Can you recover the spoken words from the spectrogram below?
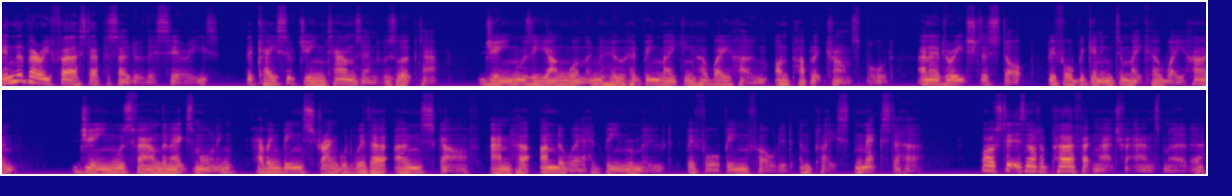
In the very first episode of this series, the case of Jean Townsend was looked at. Jean was a young woman who had been making her way home on public transport and had reached a stop before beginning to make her way home. Jean was found the next morning, having been strangled with her own scarf, and her underwear had been removed before being folded and placed next to her. Whilst it is not a perfect match for Anne's murder,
